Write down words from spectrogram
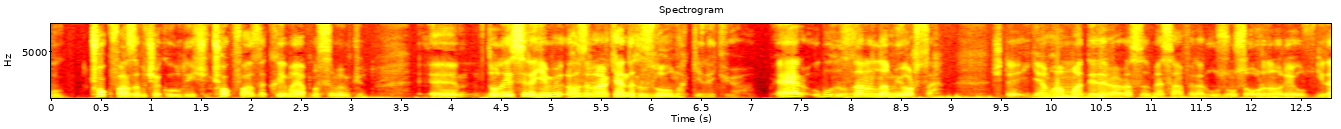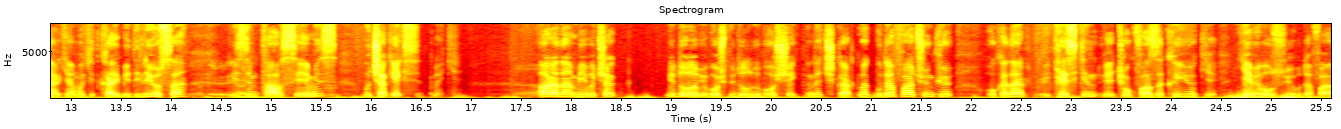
bu çok fazla bıçak olduğu için çok fazla kıyma yapması mümkün. Ee, dolayısıyla yemi hazırlarken de hızlı olmak gerekiyor. Eğer bu hızlanılamıyorsa işte yem ham maddeleri arası mesafeler uzunsa oradan oraya giderken vakit kaybediliyorsa bizim tavsiyemiz bıçak eksiltmek. Aradan bir bıçak bir dolu bir boş bir dolu bir boş şeklinde çıkartmak. Bu defa çünkü o kadar keskin ve çok fazla kıyıyor ki yemi bozuyor. Bu defa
